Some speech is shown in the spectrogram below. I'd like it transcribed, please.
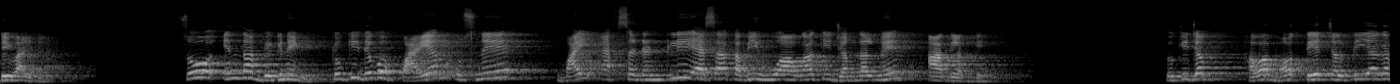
divided so in the beginning क्योंकि देखो फायर उसने by एक्सीडेंटली ऐसा कभी हुआ होगा कि जंगल में आग लग गई क्योंकि जब हवा बहुत तेज चलती है अगर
